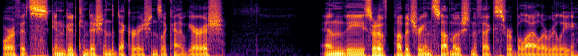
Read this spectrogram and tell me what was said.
or if it's in good condition, the decorations look kind of garish. And the sort of puppetry and stop motion effects for Belial are really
